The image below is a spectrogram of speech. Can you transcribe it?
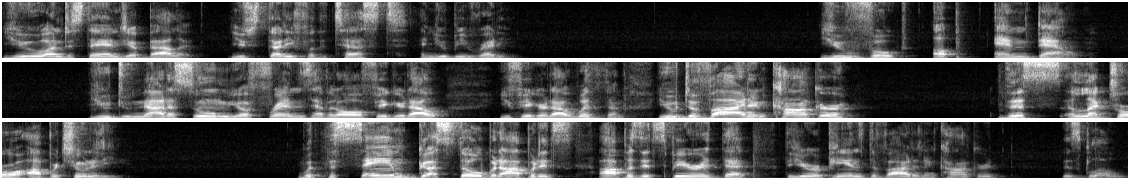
You understand your ballot. You study for the test and you be ready. You vote up and down. You do not assume your friends have it all figured out. You figure it out with them. You divide and conquer this electoral opportunity with the same gusto but opposite, opposite spirit that the Europeans divided and conquered this globe.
